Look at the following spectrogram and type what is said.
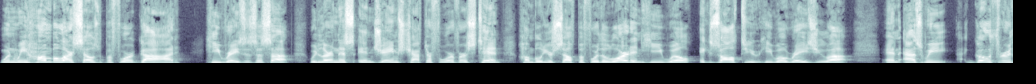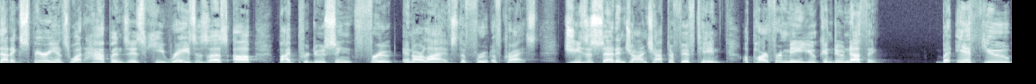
When we humble ourselves before God, he raises us up. We learn this in James chapter 4 verse 10. Humble yourself before the Lord and he will exalt you. He will raise you up. And as we go through that experience, what happens is He raises us up by producing fruit in our lives, the fruit of Christ. Jesus said in John chapter 15, Apart from me, you can do nothing. But if you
